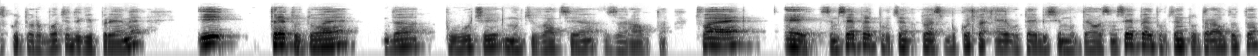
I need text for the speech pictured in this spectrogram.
с които работи, да ги приеме. И третото е да получи мотивация за работа. Това е A. 75%, т.е. буквата E от ABC модела, 75% от работата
